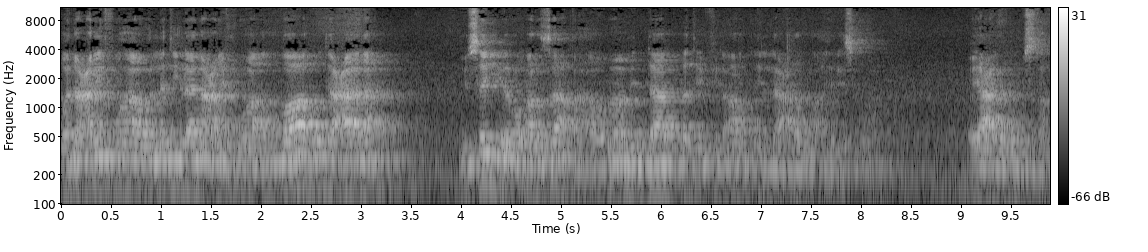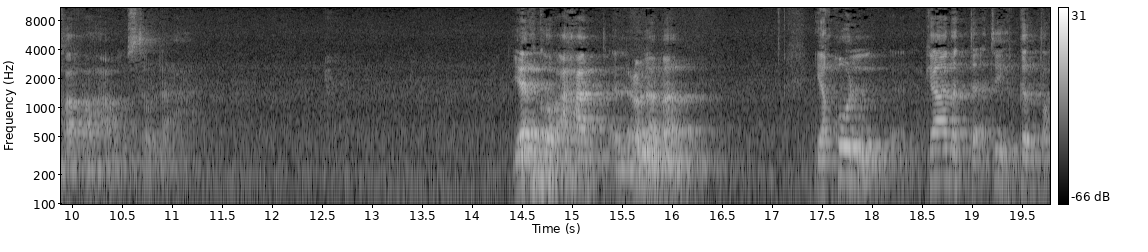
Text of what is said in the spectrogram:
ونعرفها والتي لا نعرفها. الله تعالى يسير أرزاقها وما من دابة في الأرض إلا على الله رزقها. ويعلم مستقرها ومستودعها. يذكر أحد العلماء يقول كانت تأتيه قطة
